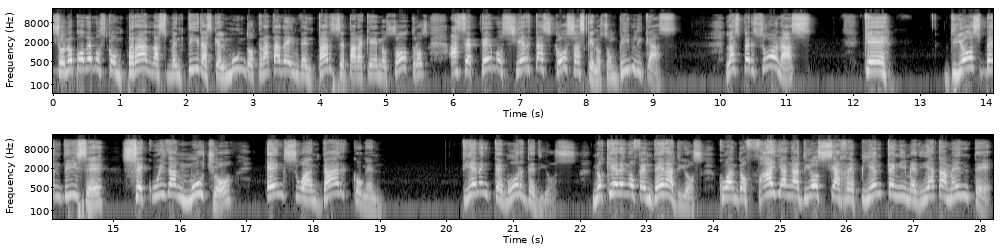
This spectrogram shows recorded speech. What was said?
So no podemos comprar las mentiras que el mundo trata de inventarse para que nosotros aceptemos ciertas cosas que no son bíblicas. Las personas que Dios bendice se cuidan mucho en su andar con Él. Tienen temor de Dios no quieren ofender a Dios. Cuando fallan a Dios se arrepienten inmediatamente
